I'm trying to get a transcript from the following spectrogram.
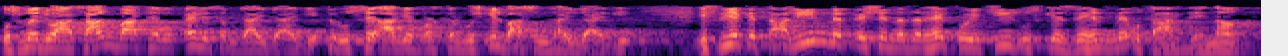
اس میں جو آسان بات ہے، وہ پہلے سمجھائی جائے گی، پھر اس سے آگے بڑھ کر مشکل بات سمجھائی جائے گی۔ اس لیے کہ تعلیم میں پیش نظر ہے کوئی چیز اس کے ذہن میں اتار دینا۔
